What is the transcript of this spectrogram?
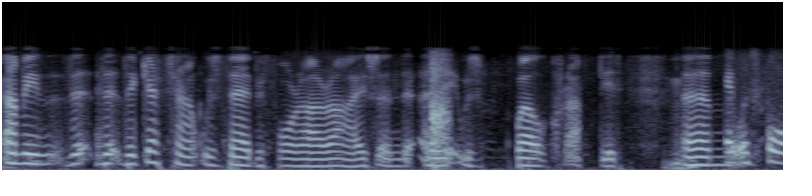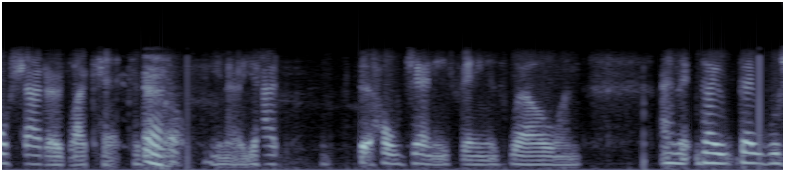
I mean, the, the the get out was there before our eyes, and, and it was well crafted. Um, It was foreshadowed like heck as Yeah. well. You know, you had the whole Jenny thing as well, and and it, they they were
